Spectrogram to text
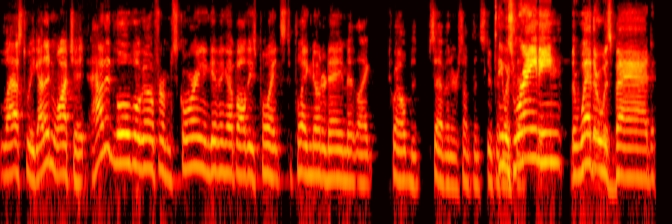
last week. I didn't watch it. How did Louisville go from scoring and giving up all these points to playing Notre Dame at like 12 to 7 or something stupid? It like was that? raining. The weather was bad,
